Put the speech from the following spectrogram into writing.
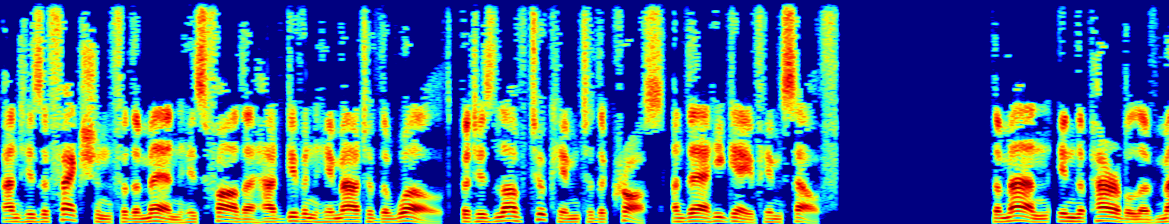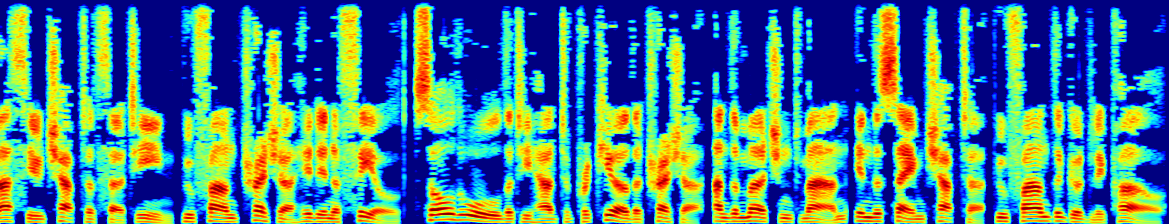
And his affection for the men his Father had given him out of the world, but his love took him to the cross, and there he gave himself. The man, in the parable of Matthew chapter 13, who found treasure hid in a field, sold all that he had to procure the treasure, and the merchant man, in the same chapter, who found the goodly pearl,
